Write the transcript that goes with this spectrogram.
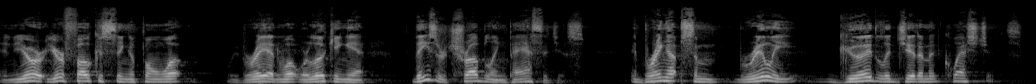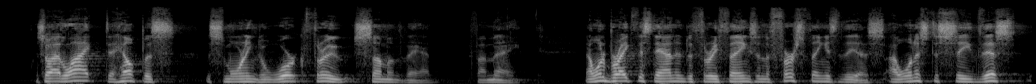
and you're, you're focusing upon what we've read and what we're looking at, these are troubling passages and bring up some really good, legitimate questions. So I'd like to help us this morning to work through some of that, if I may. I want to break this down into three things, and the first thing is this. I want us to see this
